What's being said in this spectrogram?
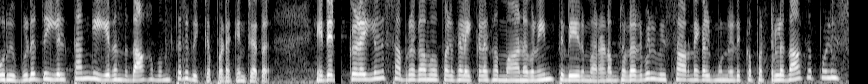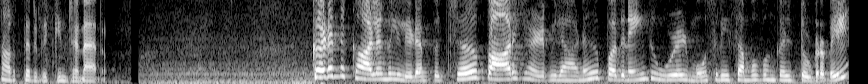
ஒரு விடுதியில் தங்கியிருந்ததாகவும் தெரிவிக்கப்படுகின்றது. இதற்கிடையில் சபரகமு பல்கலைக்கழக மாணவனின் திடீர் மரணம் தொடர்பில் விசாரணைகள் முன்னெடுக்கப்பட்டுள்ளதாக போலீசார் தெரிவிக்கின்றனர். கடந்த காலங்களில் இடம்பெற்ற பாரிய அளவிலான பதினைந்து ஊழல் மோசடி சம்பவங்கள் தொடர்பில்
